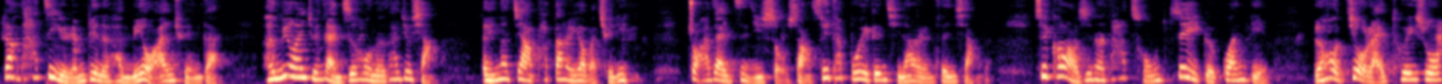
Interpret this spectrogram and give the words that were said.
让他这个人变得很没有安全感，很没有安全感之后呢，他就想，哎，那这样他当然要把权力抓在自己手上，所以他不会跟其他人分享的。所以寇老师呢，他从这个观点，然后就来推说，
